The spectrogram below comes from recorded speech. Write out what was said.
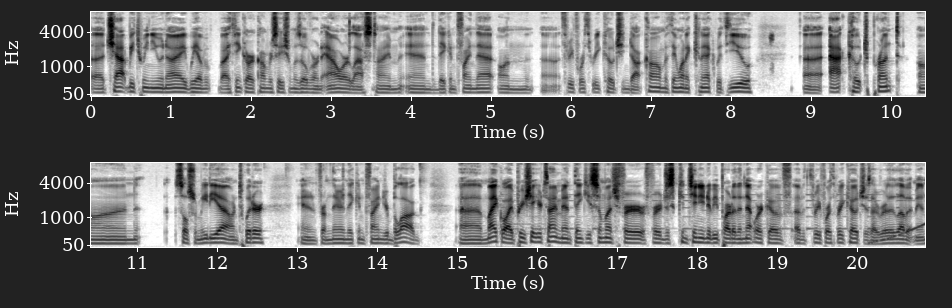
uh, chat between you and I, we have, I think our conversation was over an hour last time, and they can find that on uh, 343coaching.com. If they want to connect with you, uh, at Coach Prunt on social media, on Twitter, and from there they can find your blog. Uh, Michael, I appreciate your time, man. Thank you so much for for just continuing to be part of the network of, of 343 coaches. I really love it, man.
